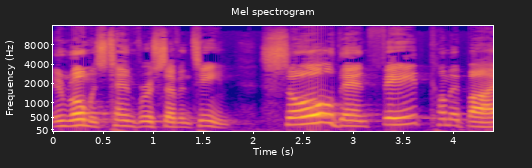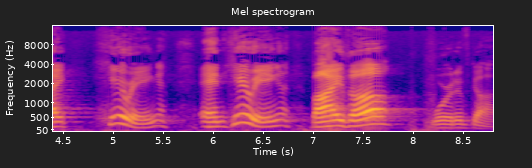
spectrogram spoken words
In Romans 10, verse 17, so then faith cometh by hearing, and hearing by the Word of God.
